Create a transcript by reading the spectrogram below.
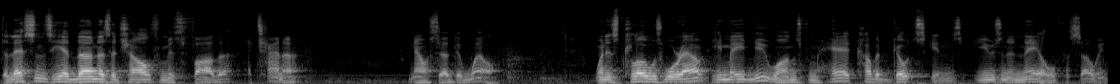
The lessons he had learned as a child from his father, a tanner, now served him well. When his clothes wore out, he made new ones from hair covered goatskins using a nail for sewing.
